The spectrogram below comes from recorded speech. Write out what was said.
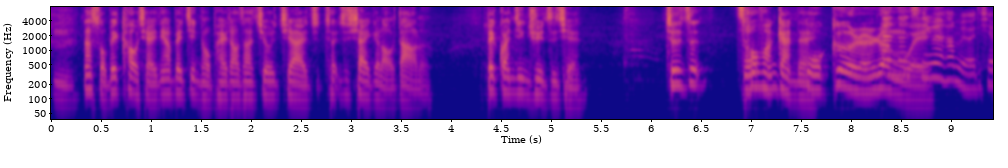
嗯，那手被铐起来，一定要被镜头拍到，他就下来，他就下一个老大了。被关进去之前，就是这。超反感的。我个人认为，是因为他们有一些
